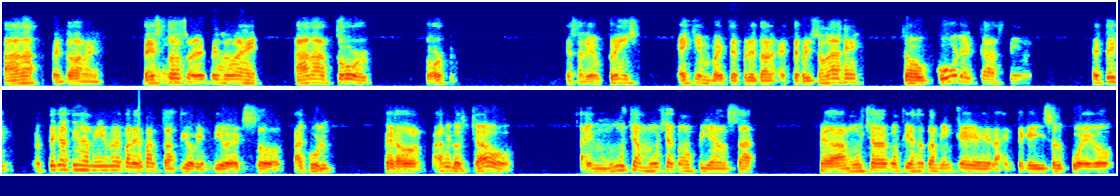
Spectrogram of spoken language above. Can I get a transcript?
Anna, perdóname, Tess Thompson es el personaje Anna Thorpe, Thorpe, que salió en Fringe, es quien va a interpretar este personaje. So cool el casting. Este, este casting a mí me parece fantástico, bien diverso, está cool. Pero, papi, los chavos, hay mucha, mucha confianza. Me da mucha confianza también que la gente que hizo el juego,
